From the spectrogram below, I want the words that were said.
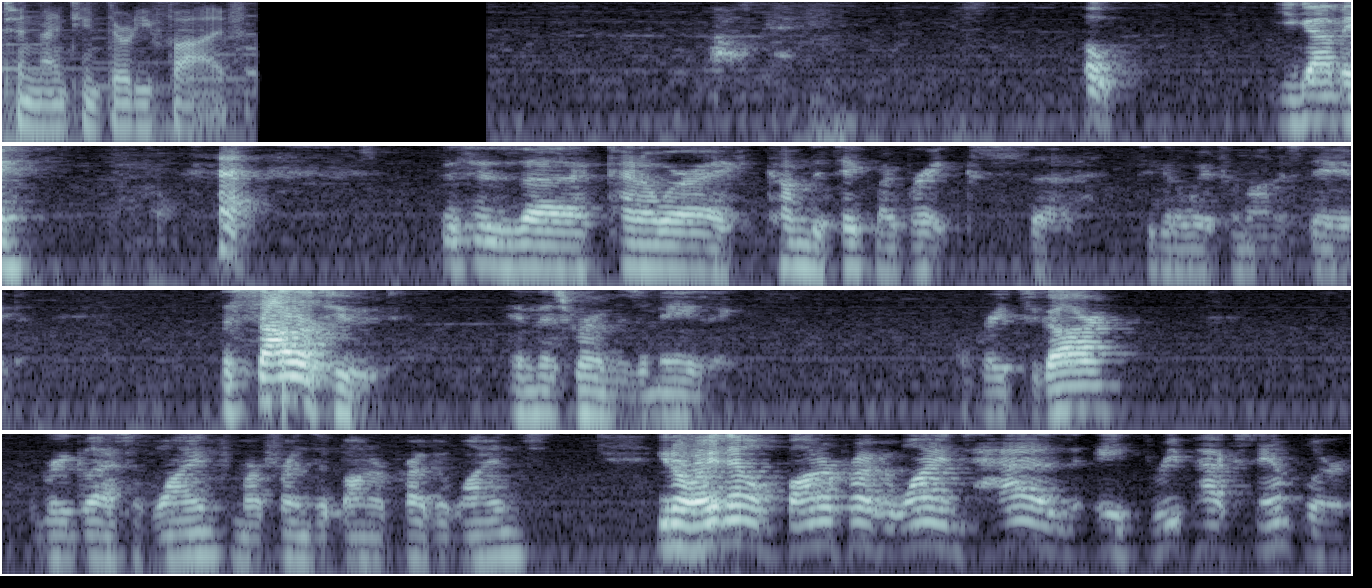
to 1935. You got me. this is uh, kind of where I come to take my breaks uh, to get away from Honest Abe. The solitude in this room is amazing. A great cigar, a great glass of wine from our friends at Bonner Private Wines. You know, right now, Bonner Private Wines has a three pack sampler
